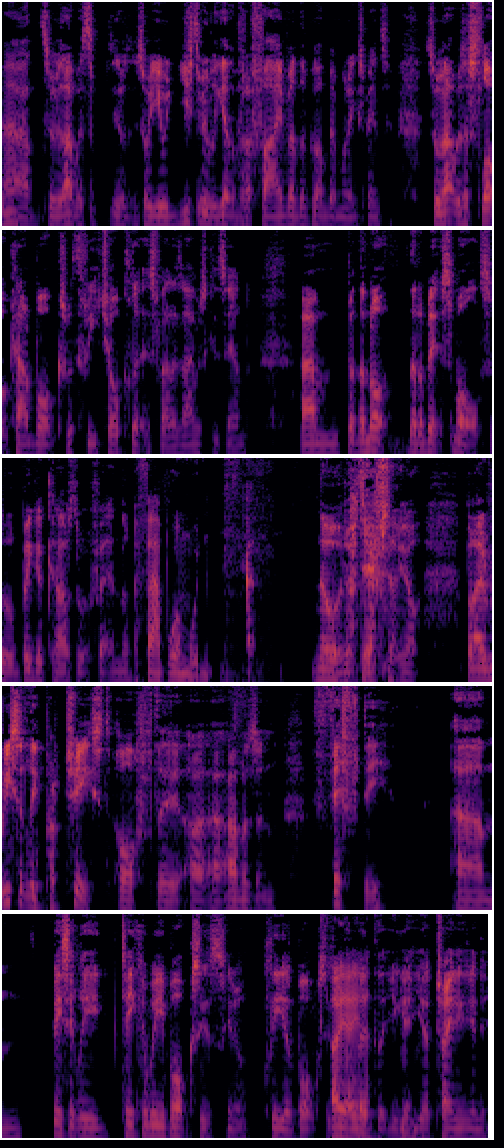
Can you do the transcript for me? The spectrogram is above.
Ah. Um, so that was you know, so you used to be able to get them for a fiver. They've got a bit more expensive. So that was a slot car box with free chocolate, as far as I was concerned. Um, but they're not; they're a bit small, so bigger cars don't fit in them. A Fab One wouldn't. No, no, definitely not. But I recently purchased off the uh, uh, Amazon fifty, um, basically takeaway boxes. You know, clear boxes Oh, yeah, yeah. that you get Mhm. your Chinese in.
